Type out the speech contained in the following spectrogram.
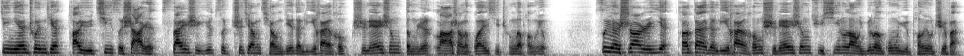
今年春天，他与七次杀人、三十余次持枪抢劫的李汉恒、史连生等人拉上了关系，成了朋友。四月十二日夜，他带着李汉恒、史连生去新浪娱乐宫与朋友吃饭，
